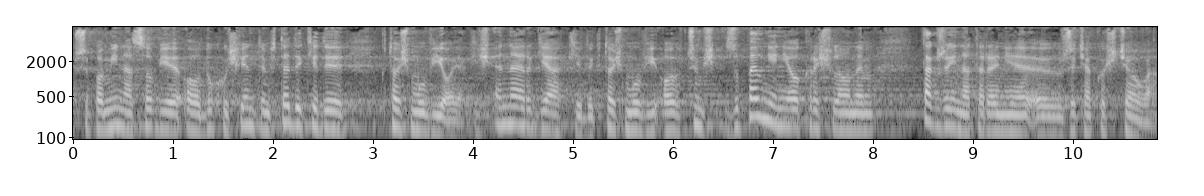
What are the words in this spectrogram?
przypomina sobie o Duchu Świętym wtedy, kiedy ktoś mówi o jakichś energiach, kiedy ktoś mówi o czymś zupełnie nieokreślonym, także i na terenie y, życia Kościoła.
